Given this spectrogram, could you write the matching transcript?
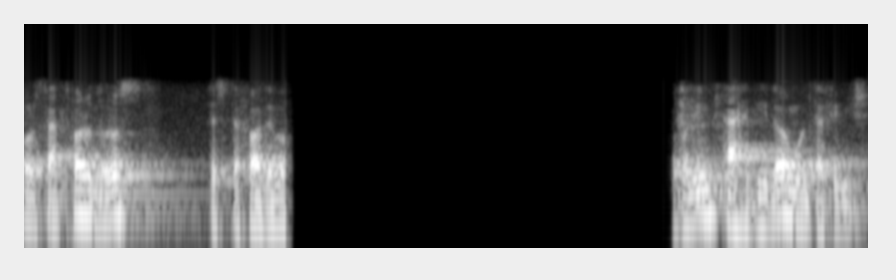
فرصت ها رو درست استفاده بکنیم تهدیدا منتفی میشه.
